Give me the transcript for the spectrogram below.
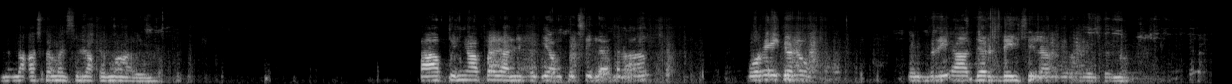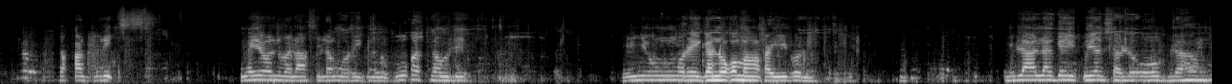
Nalakas naman sila kumain. Kahapon nga pala, nilagyan ko sila ng oregano. Every other day sila may oregano. Saka grits. Ngayon, wala silang oregano. Bukas na uli. Yan yung oregano ko mga kaibon. Eh. Nilalagay ko yan sa loob ng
